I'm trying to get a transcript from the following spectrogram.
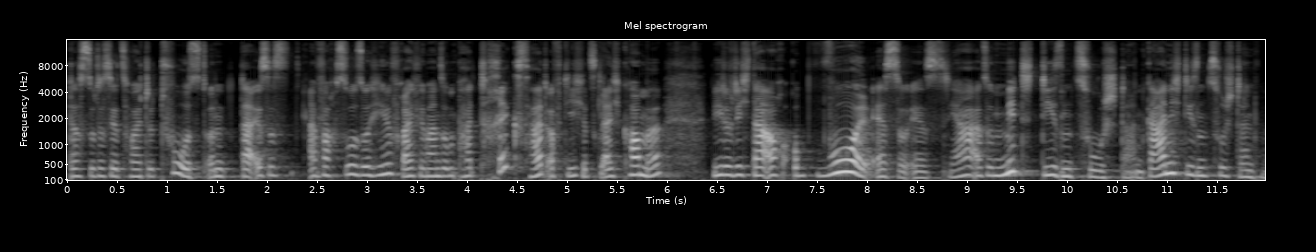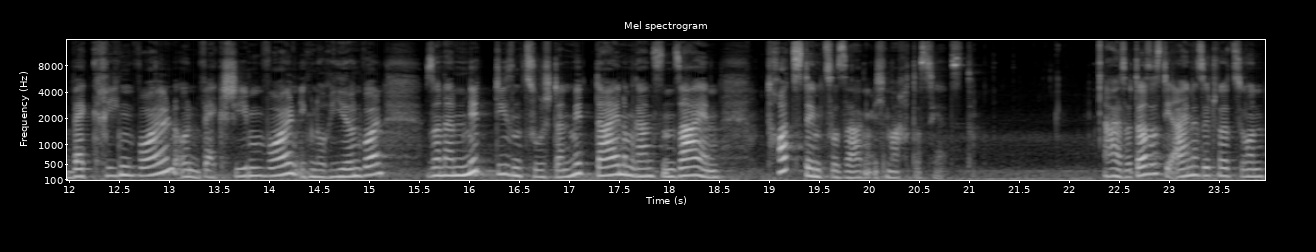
dass du das jetzt heute tust. Und da ist es einfach so, so hilfreich, wenn man so ein paar Tricks hat, auf die ich jetzt gleich komme, wie du dich da auch, obwohl es so ist, ja, also mit diesem Zustand, gar nicht diesen Zustand wegkriegen wollen und wegschieben wollen, ignorieren wollen, sondern mit diesem Zustand, mit deinem ganzen Sein, trotzdem zu sagen, ich mache das jetzt. Also das ist die eine Situation,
